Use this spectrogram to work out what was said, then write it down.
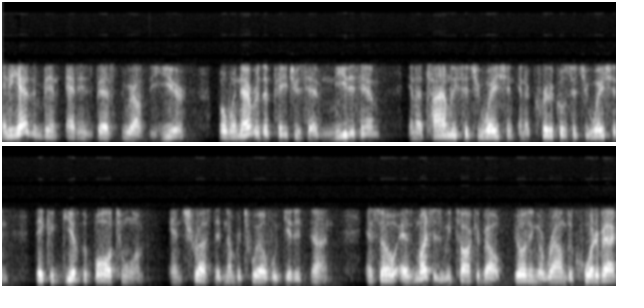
and he hasn't been at his best throughout the year. But whenever the Patriots have needed him in a timely situation, in a critical situation, they could give the ball to him and trust that number 12 would get it done. And so, as much as we talk about building around the quarterback,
